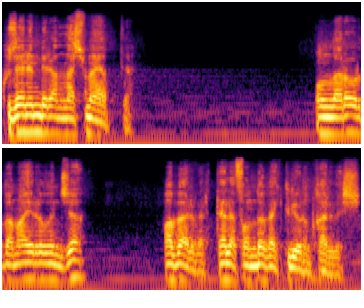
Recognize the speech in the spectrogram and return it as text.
Kuzenim bir anlaşma yaptı. Onlar oradan ayrılınca haber ver. Telefonda bekliyorum kardeş.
